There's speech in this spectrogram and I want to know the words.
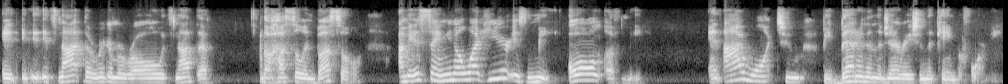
It, it, it's not the rigmarole, it's not the, the hustle and bustle. I mean, it's saying, you know what? Here is me, all of me. And I want to be better than the generation that came before me.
